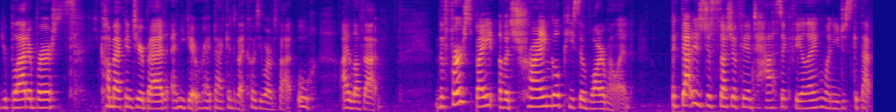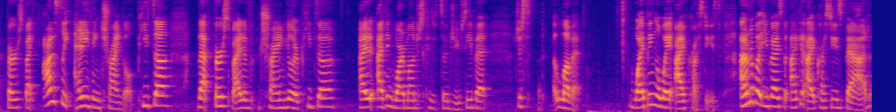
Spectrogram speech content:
your bladder bursts, you come back into your bed, and you get right back into that cozy warm spot. Ooh, I love that. The first bite of a triangle piece of watermelon. Like that is just such a fantastic feeling when you just get that first bite. Honestly, anything triangle. Pizza, that first bite of triangular pizza. I, I think watermelon just because it's so juicy, but just love it wiping away eye crusties. I don't know about you guys, but I get eye crusties bad.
